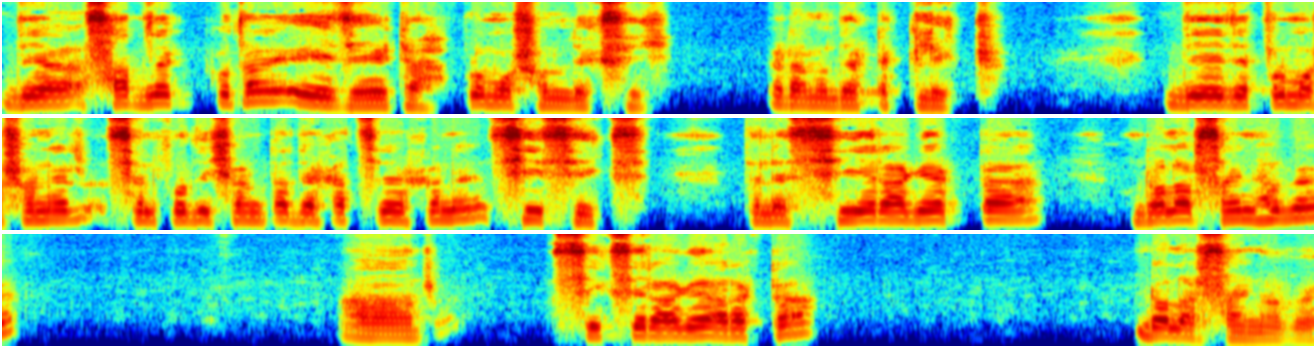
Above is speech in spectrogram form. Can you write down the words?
দেয়া সাবজেক্ট কোথায়? এই যে এটা প্রমোশন লিখছি। এটার মধ্যে একটা ক্লিক দিয়ে যে প্রমোশনের সেল পজিশনটা দেখাচ্ছে এখানে সি সিক্স তাহলে সি এর আগে একটা ডলার সাইন হবে, আর সিক্স এর আগে আর একটা ডলার সাইন হবে।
